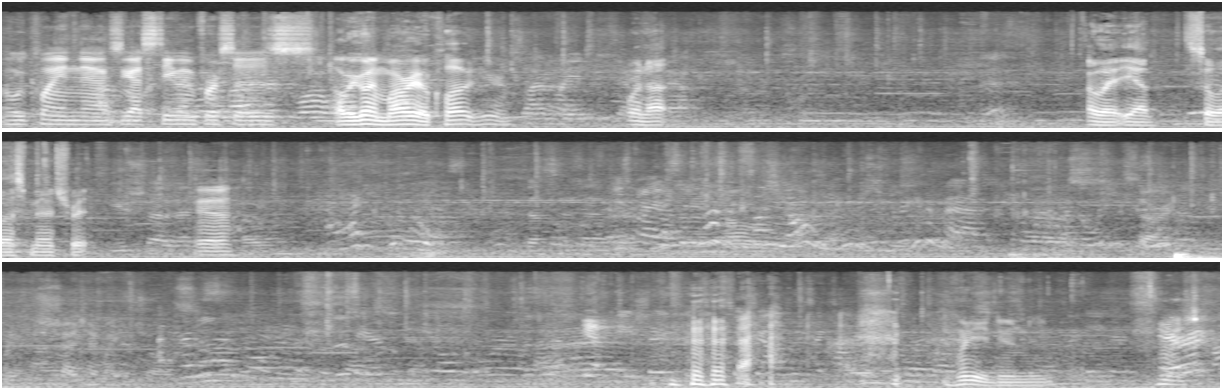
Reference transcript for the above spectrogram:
Who we playing next? We got Steven versus. Are we going Mario Cloud here? Or not? Oh wait, yeah. Still last match, right? Yeah. what are you doing, dude?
